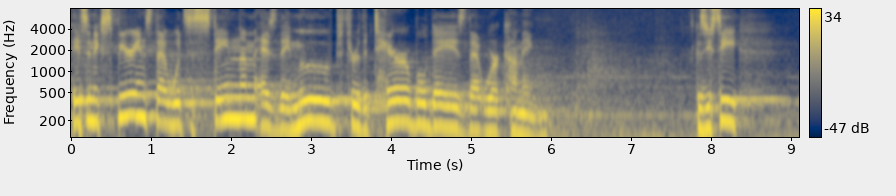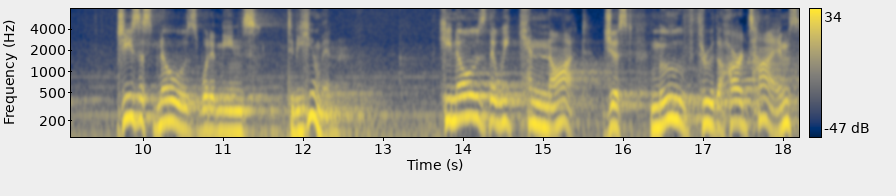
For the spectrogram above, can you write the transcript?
It's an experience that would sustain them as they moved through the terrible days that were coming. Because you see, Jesus knows what it means to be human. He knows that we cannot just move through the hard times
